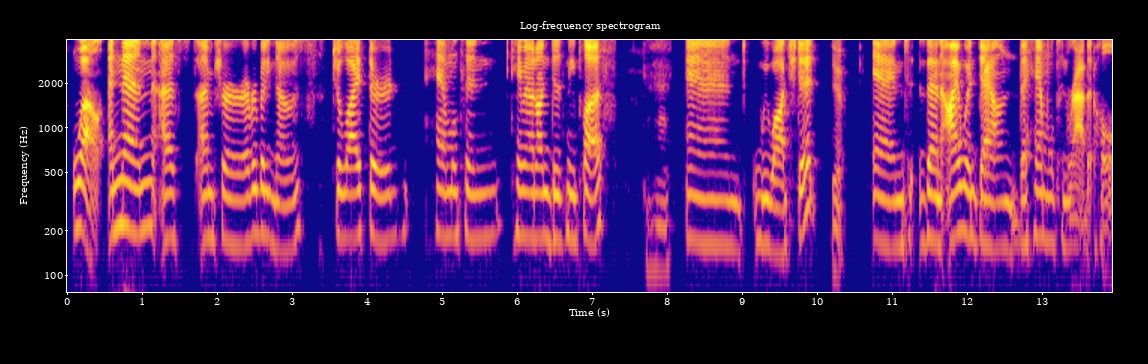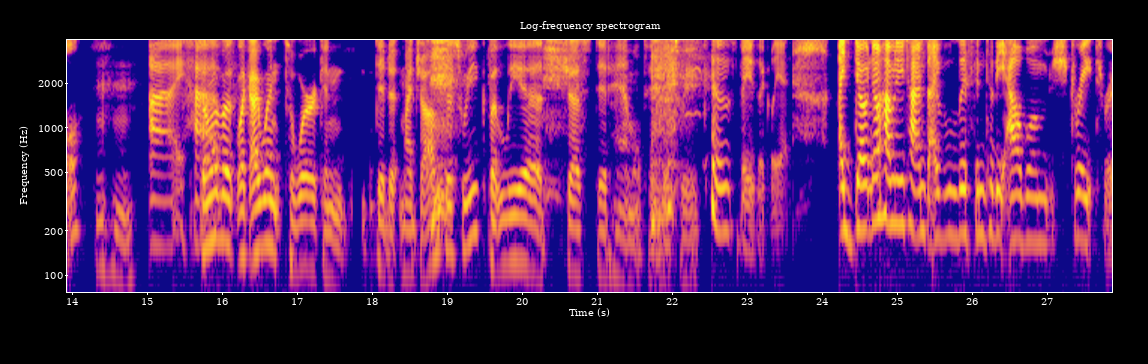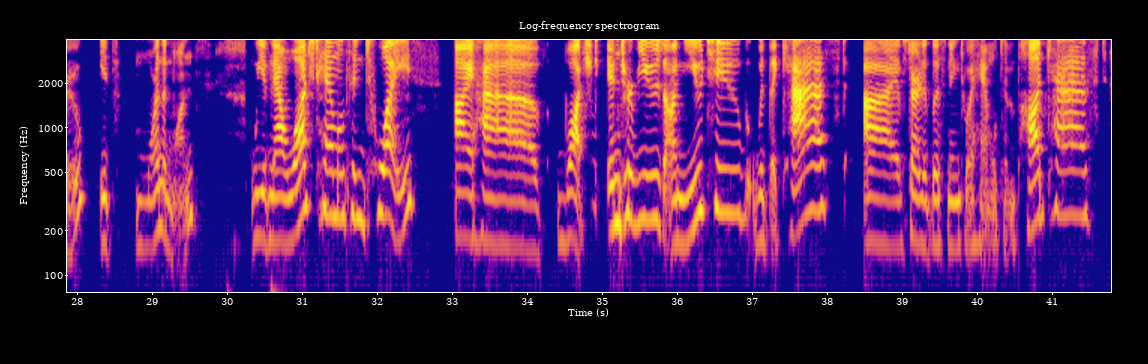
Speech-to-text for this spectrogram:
Well, and then, as I'm sure everybody knows, July 3rd, Hamilton came out on Disney Plus, hmm and we watched it. Yeah. And then I went down the Hamilton rabbit hole. hmm I have. Some of us like I went to work and did my job this week, but Leah just did Hamilton this week. That's basically it. I don't know how many times I've listened to the album straight through. It's more than once. We have now watched Hamilton twice. I have watched interviews on YouTube with the cast. I've started listening to a Hamilton podcast.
